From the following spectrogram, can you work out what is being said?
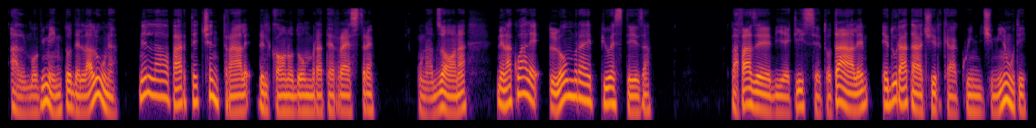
al movimento della Luna nella parte centrale del cono d'ombra terrestre, una zona nella quale l'ombra è più estesa. La fase di eclisse totale è durata circa 15 minuti,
